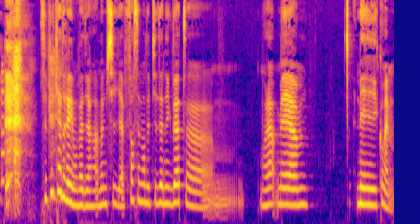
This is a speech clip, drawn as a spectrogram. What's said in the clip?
c'est plus cadré, on va dire, hein, même s'il y a forcément des petites anecdotes. voilà, mais mais quand même,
